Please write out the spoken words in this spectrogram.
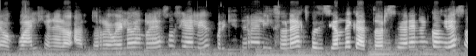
lo cual generó harto revuelo en redes sociales porque este realizó una exposición de 14 horas en el Congreso.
